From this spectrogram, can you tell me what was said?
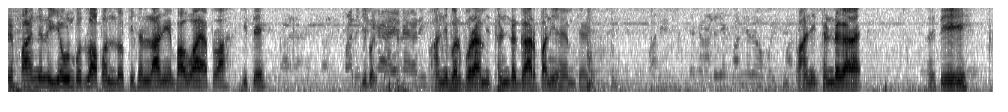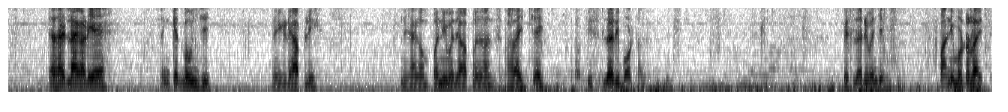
मंडळी फायनली येऊन पोचलो आपण. लोकेशनला आणि भाऊ आहे आपला इथे. जी पण पाणी भरपूर आहे. आम्ही थंडगार पाणी आहे आमच्याकडे. पाणी थंडगार आहे. आणि ती त्या साईडला गाडी आहे. संकेत भाऊंची. आणि इकडे आपली. आणि ह्या कंपनीमध्ये आपण आज भरायची आहे बिस्लरी बॉटल बिस्लरी म्हणजे पाणी बॉटल आहेत.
